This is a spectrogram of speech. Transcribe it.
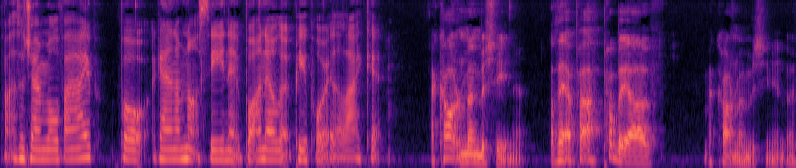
That's a general vibe. But again, I'm not seen it, but I know that people really like it. I can't remember seeing it. I think I, I probably have. I can't remember seeing it though.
